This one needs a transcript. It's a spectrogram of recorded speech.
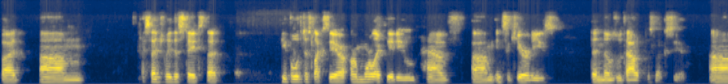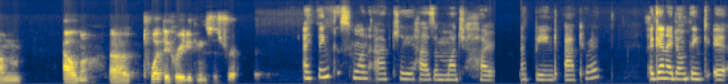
but um, essentially this states that people with dyslexia are more likely to have um, insecurities than those without dyslexia. Um, Alma, uh, to what degree do you think this is true? I think this one actually has a much higher of being accurate. Again, I don't think it,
